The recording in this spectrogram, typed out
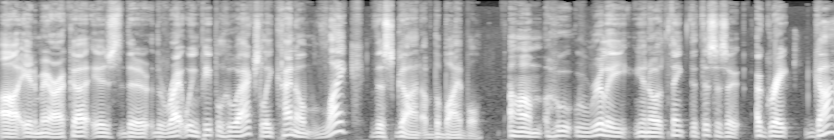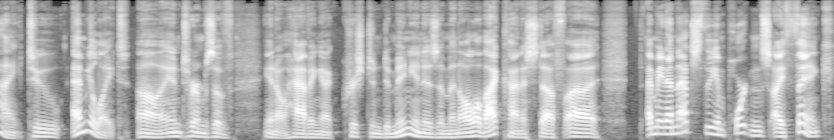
uh, in America is the the right wing people who actually kind of like this God of the Bible. Um, who really, you know, think that this is a, a great guy to emulate uh, in terms of, you know, having a Christian dominionism and all of that kind of stuff. Uh, I mean, and that's the importance, I think,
